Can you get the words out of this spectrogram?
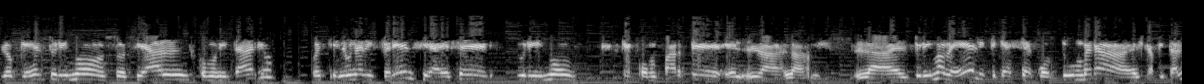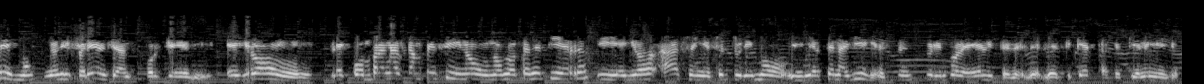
lo que es el turismo social comunitario pues tiene una diferencia, ese turismo que comparte el, la, el turismo de élite que se acostumbra al capitalismo, no es diferencia porque ellos le compran al campesino unos lotes de tierra y ellos hacen ese turismo, invierten allí, ese turismo de élite, de etiqueta que tienen ellos.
